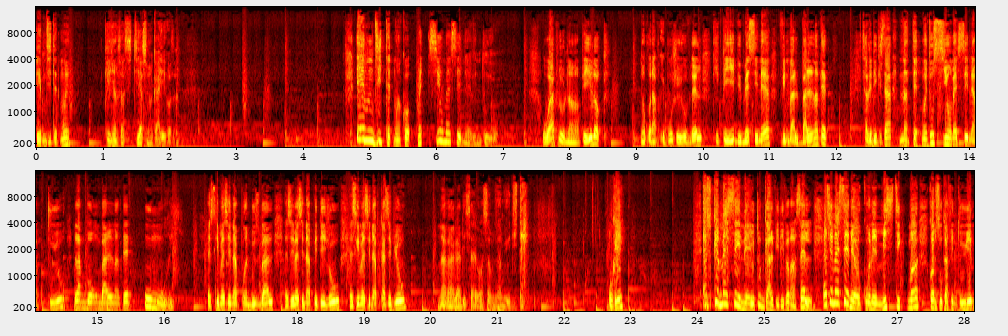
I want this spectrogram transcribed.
Et me dit tête moi, qui est sa situation carré comme ça. Et me dit tête moi encore, mais si on mercenaire vient tout yo. Ou appelez dans pays loc. Donc on a chez Jovenel qui paye des mercenaires, vient balle balle dans tête. Ça veut dire que ça, dans tête moi tout, si on mercenaire tout yo, la bombe balle dans tête ou mourir. Est-ce que merci n'a prendre 12 balles? Est-ce que merci n'a pété jour? Est-ce que merci n'a cassé pio On va regarder ça ensemble amis auditeurs. OK? Est-ce que mercenaires tout galpi devant Marcel Est-ce que mercenaires connaît mystiquement comme sous café touye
